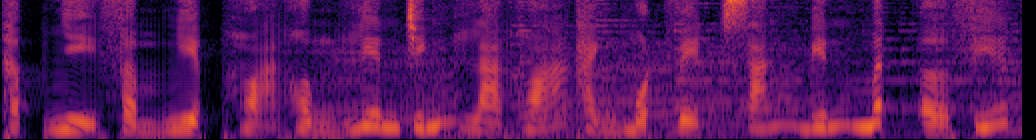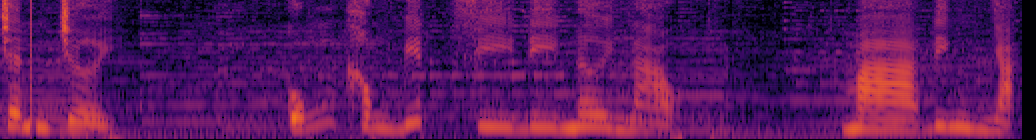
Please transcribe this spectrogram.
Thập nhị phẩm nghiệp hỏa hồng liên chính là hóa thành một vệt sáng biến mất ở phía chân trời. Cũng không biết phi đi nơi nào. Mà đinh nhạc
